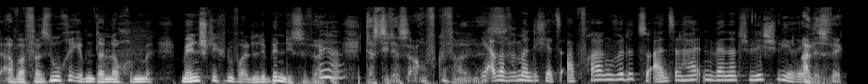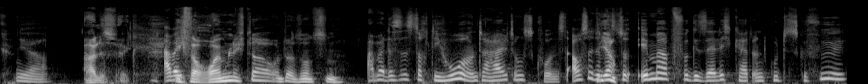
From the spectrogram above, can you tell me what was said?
Aber versuche eben dann noch menschlich und vor allem lebendig zu wirken. Dass dir das aufgefallen ist. Ja, aber wenn man dich jetzt abfragen würde zu Einzelheiten, wäre natürlich schwierig. Alles weg. Ja. Alles weg. Aber ich ich- war räumlich da und ansonsten. Aber das ist doch die hohe Unterhaltungskunst. Außerdem Ja. hast du immer für Geselligkeit und gutes Gefühl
